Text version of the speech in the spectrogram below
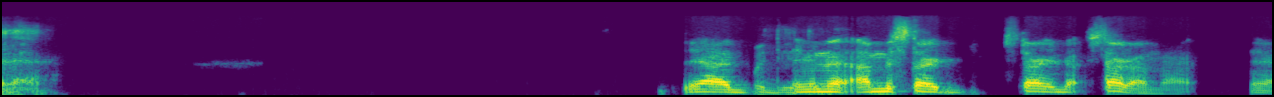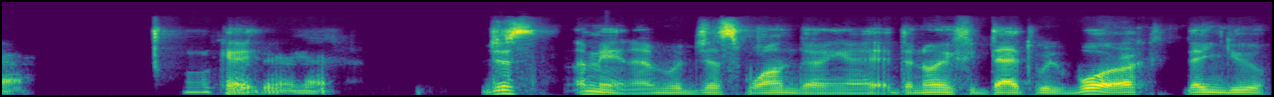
Yeah. Yeah, What do you I'm gonna, I'm gonna start start start on that. Yeah, okay doing that. just i mean i was just wondering i don't know if that will work then you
